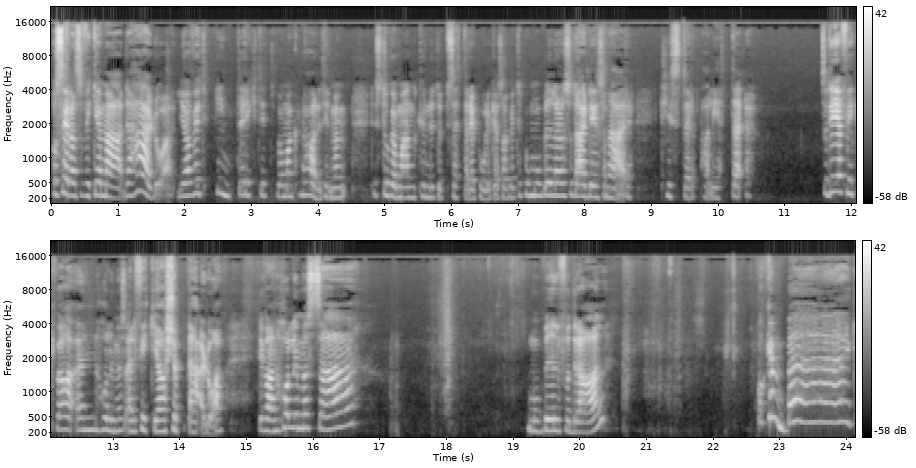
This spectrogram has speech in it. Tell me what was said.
Och sedan så fick jag med det här då. Jag vet inte riktigt vad man kunde ha det till men det stod att man kunde typ sätta det på olika saker, typ på mobiler och sådär. Det är sådana här klisterpaljetter. Så det jag fick var en hollymössa, eller fick, jag köpte här då. Det var en hollymössa. Mobilfodral. Och en bag!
